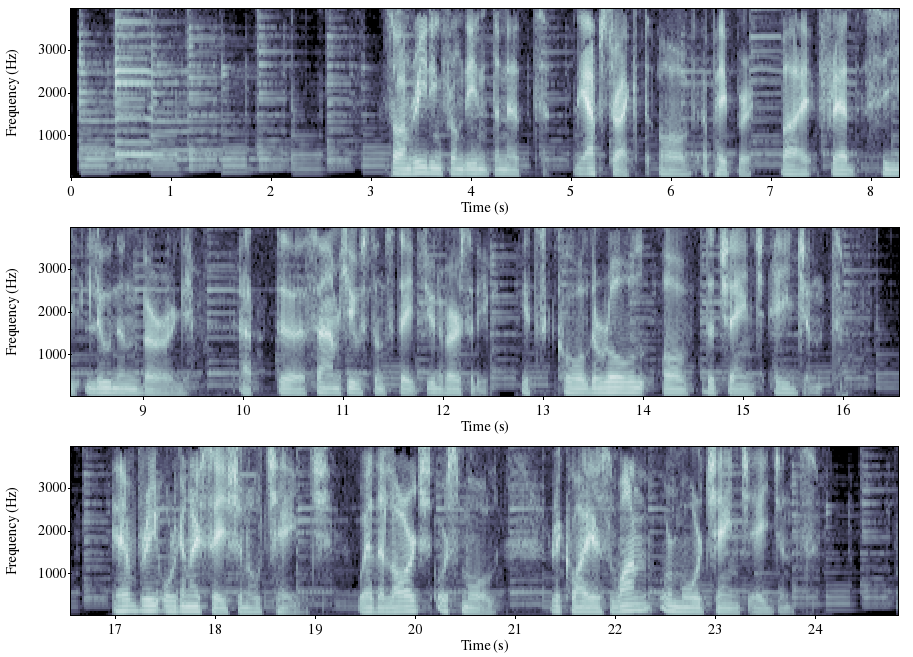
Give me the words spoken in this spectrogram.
So I'm reading from the internet the abstract of a paper by Fred C. Lunenburg at uh, Sam Houston State University. It's called The Role of the Change Agent. Every organizational change, whether large or small, requires one or more change agents.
